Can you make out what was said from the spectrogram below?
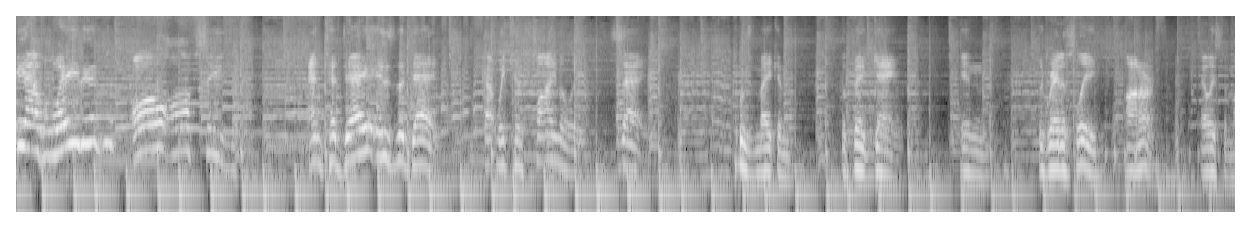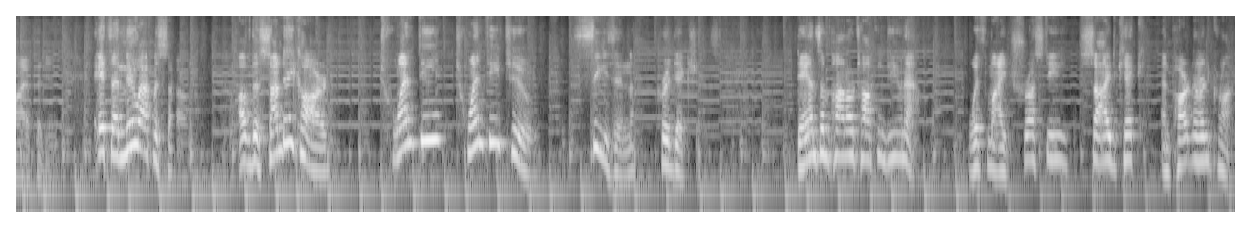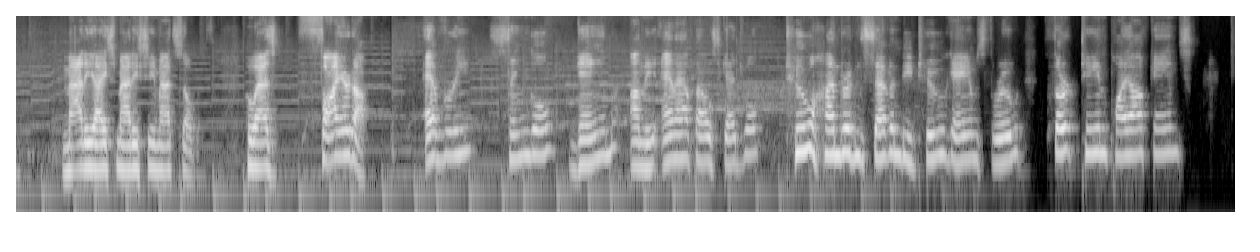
We have waited all off season, and today is the day that we can finally say who's making the big game in the greatest league on earth, at least in my opinion. It's a new episode of the Sunday Card 2022 season predictions. Dan Zampano talking to you now with my trusty sidekick and partner in crime, Matty Ice, Matty C. Matt Silver, who has fired up every single game on the NFL schedule, 272 games through, 13 playoff games.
